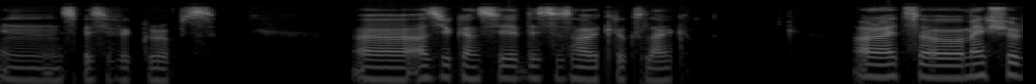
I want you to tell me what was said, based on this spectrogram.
in specific groups. Uh, as you can see, this is how it looks like. Alright, so make sure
